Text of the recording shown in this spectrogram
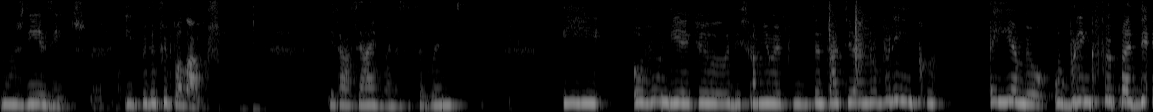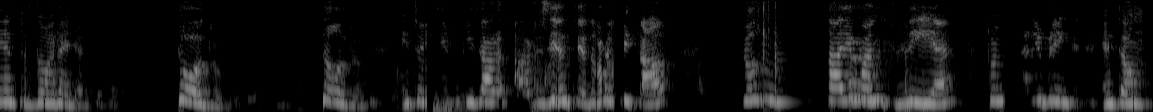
uns dias e depois eu fui para Lagos e estava assim, ai mãe, não sei se aguento. E houve um dia que eu disse à minha mãe para me tentar tirar no brinco. Aí, meu, o brinco foi para dentro da orelha. Todo. Todo. Então eu tive que ir à urgência do hospital para eles me darem uma anestesia para me tirar o brinco. Então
